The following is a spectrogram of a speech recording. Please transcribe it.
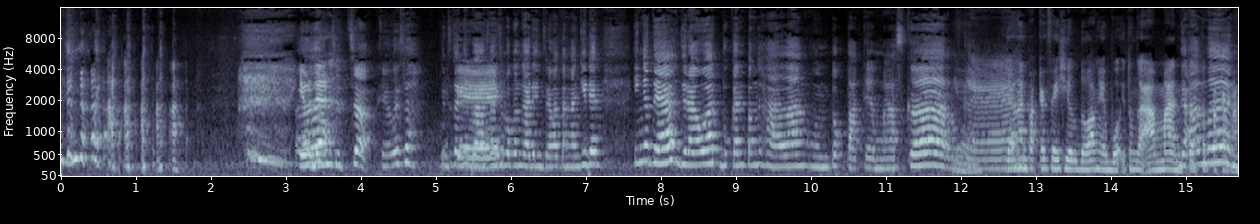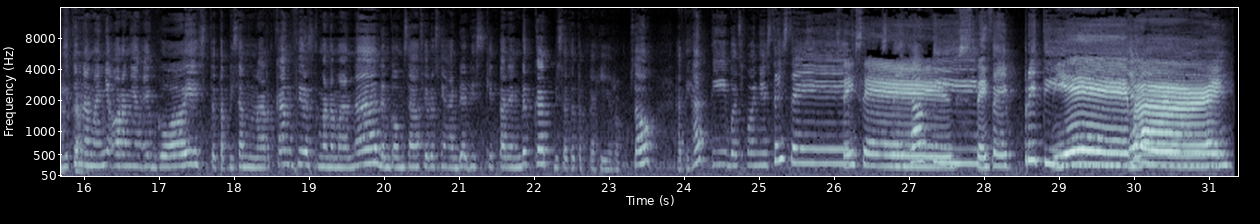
Ya udah. Ah, cocok ya wes lah. Itu tadi Oke. bahasan semoga nggak ada yang jerawatan lagi. Dan ingat ya jerawat bukan penghalang untuk pakai masker Iya. oke Jangan pakai face shield doang ya, Bo. Itu nggak aman. nggak aman. gitu namanya orang yang egois. Tetap bisa menularkan virus ke mana-mana. Dan kalau misalnya virusnya ada di sekitar yang dekat bisa tetap kehirup. So hati-hati buat semuanya. Stay safe. Stay safe. stay healthy. Stay stay pretty. Yeay, bye.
